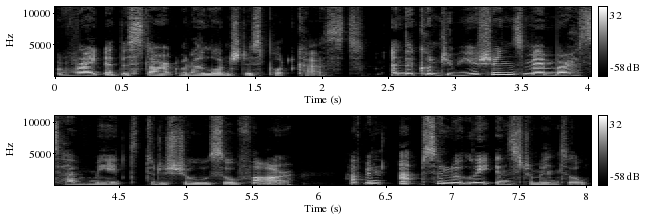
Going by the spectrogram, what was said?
right at the start when I launched this podcast, and the contributions members have made to the show so far have been absolutely instrumental.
